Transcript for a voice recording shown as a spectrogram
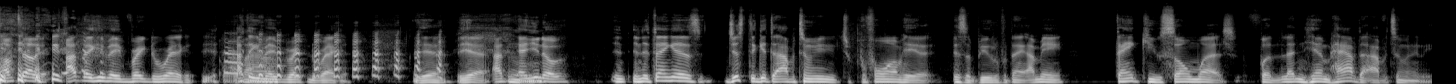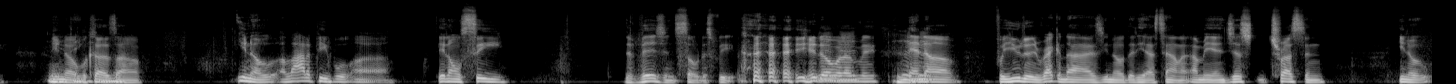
I'm telling you, I think he may break the record. I think he may break the record. Yeah, yeah. I, And you know, and, and the thing is, just to get the opportunity to perform here is a beautiful thing. I mean, thank you so much for letting him have the opportunity. You know, thank you because um, you know, a lot of people uh, they don't see the vision, so to speak. you know what I mean? And um, for you to recognize, you know, that he has talent. I mean, and just trusting, you know,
